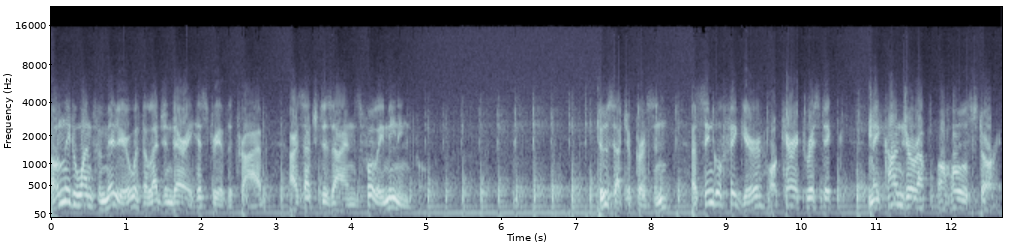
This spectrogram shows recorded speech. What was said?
Only to one familiar with the legendary history of the tribe are such designs fully meaningful. To such a person, a single figure or characteristic may conjure up a whole story.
